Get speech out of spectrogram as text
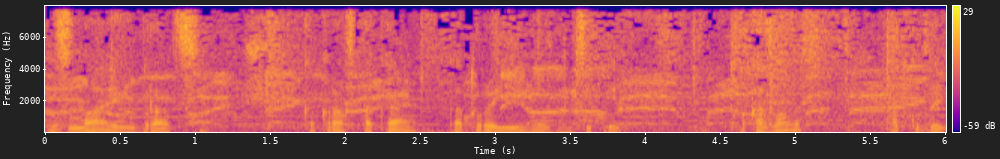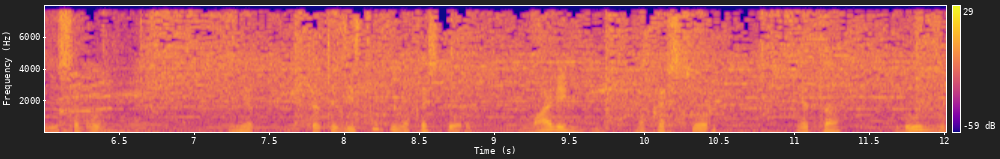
злая вибрация. Как раз такая, которая ей нужна теперь. Показалось? Откуда здесь огонь? Нет, это действительно костер. Маленький, но костер — это люди.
